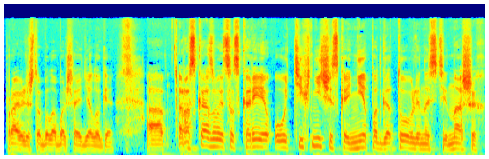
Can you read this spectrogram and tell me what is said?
правили, что была большая идеология. А, Рассказывается скорее о технической неподготовленности наших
